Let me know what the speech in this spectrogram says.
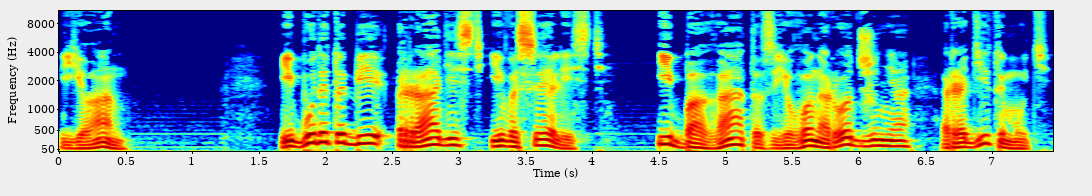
Йоанн. І буде тобі радість і веселість, і багато з його народження радітимуть,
